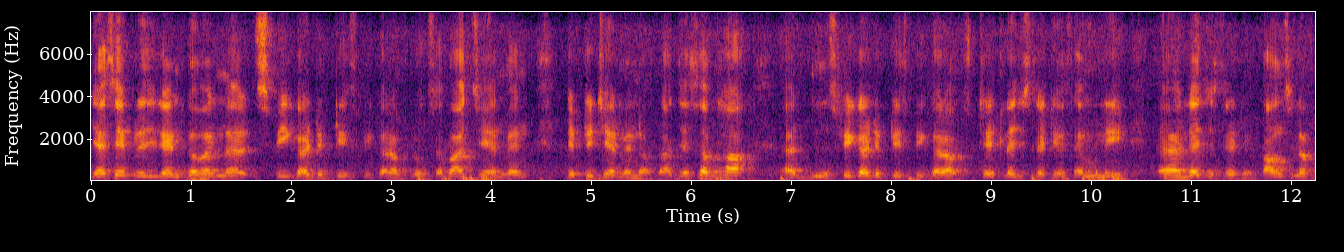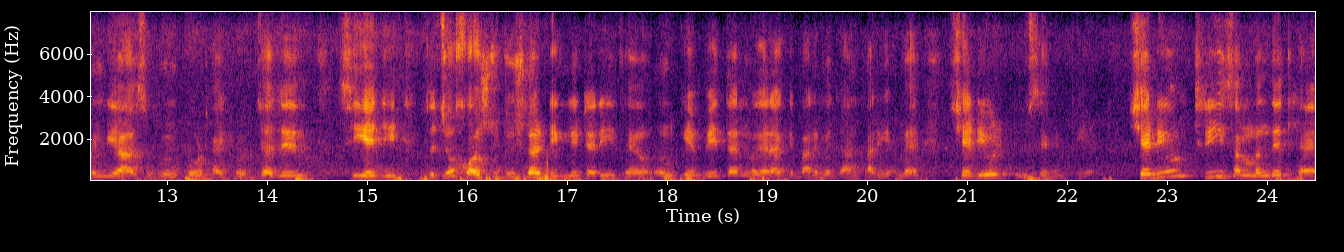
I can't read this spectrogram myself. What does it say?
जैसे president governor speaker deputy speaker of Lok Sabha chairman deputy chairman of Rajya Sabha speaker deputy speaker of state legislative assembly legislative council of India supreme court high court जजेस सी तो जो कॉन्स्टिट्यूशनल डिग्निटरीज हैं, उनके वेतन वगैरह के बारे में जानकारी हमें शेड्यूल टू से मिलती है। शेड्यूल थ्री संबंधित है,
